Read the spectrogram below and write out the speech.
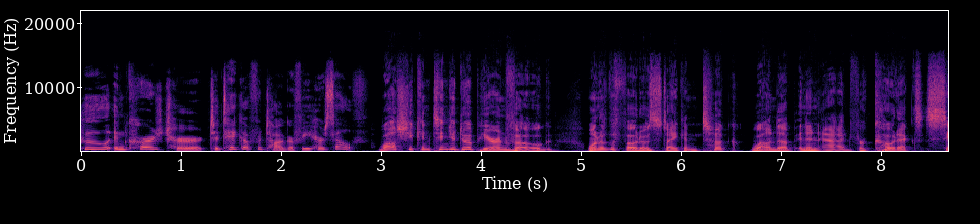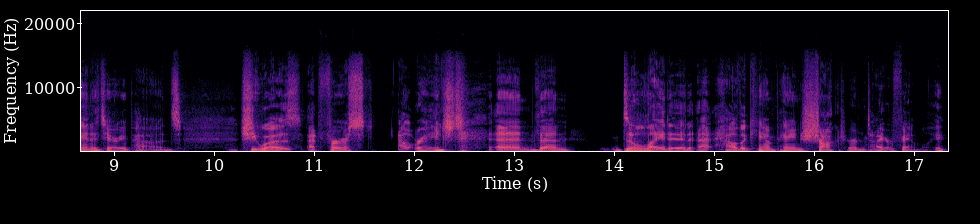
who encouraged her to take up photography herself. While she continued to appear in Vogue, one of the photos Steichen took wound up in an ad for Kotex sanitary pads. She was, at first, outraged and then delighted at how the campaign shocked her entire family.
